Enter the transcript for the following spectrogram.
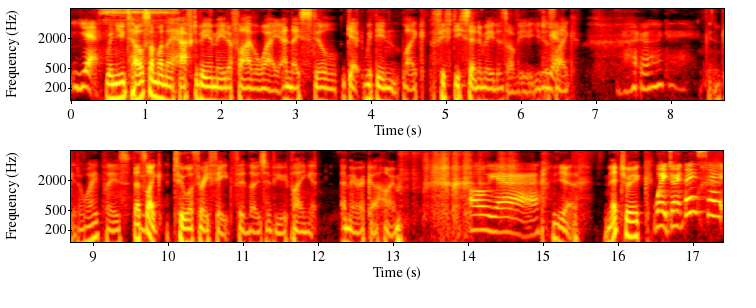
Yes. When you tell someone they have to be a meter five away and they still get within like fifty centimeters of you, you're just Yeah. like, okay. get, get away, please. That's like two or three feet for those of you playing at America home. Oh yeah. yeah, metric. Wait, don't they say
